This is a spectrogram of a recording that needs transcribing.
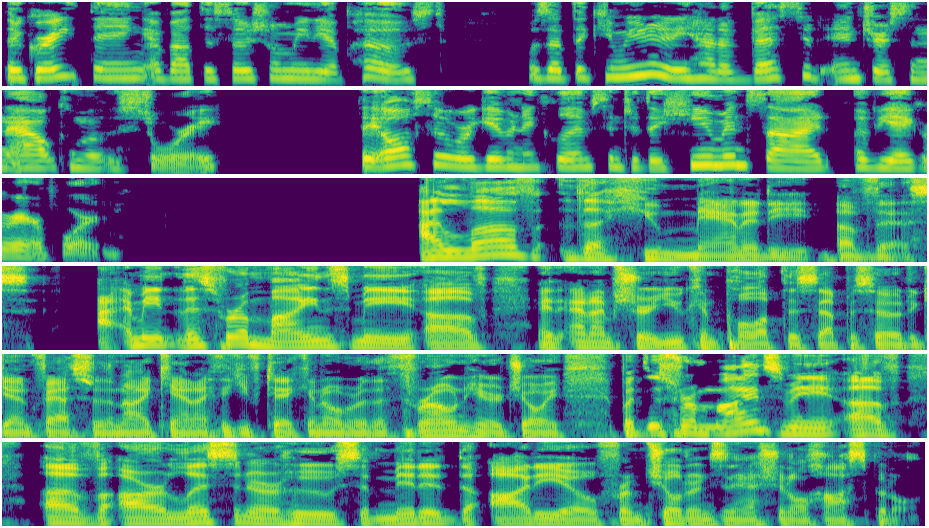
The great thing about the social media post was that the community had a vested interest in the outcome of the story. They also were given a glimpse into the human side of Yeager Airport. I love the humanity of this. I mean, this reminds me of, and, and, I'm sure you can pull up this episode again faster than I can. I think you've taken over the throne here, Joey. But this reminds me of of our listener who submitted the audio from Children's National Hospital,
